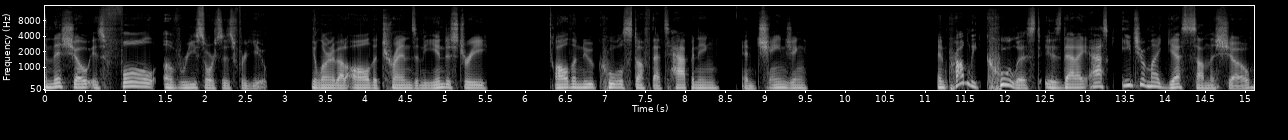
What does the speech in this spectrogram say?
And this show is full of resources for you. You'll learn about all the trends in the industry, all the new cool stuff that's happening and changing. And probably coolest is that I ask each of my guests on the show,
